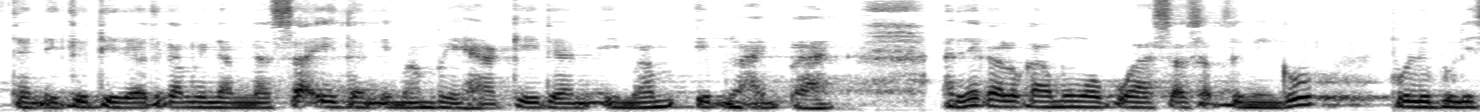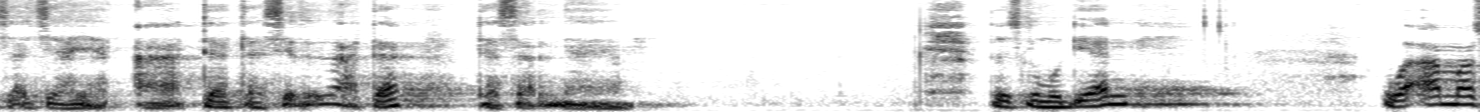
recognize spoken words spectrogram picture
Dan itu diriwayatkan Imam Nasai dan Imam Bayhaqi dan Imam Ibnu Hibban. Artinya kalau kamu mau puasa Sabtu Minggu Boleh-boleh saja ya. Ada dasar ada dasarnya. Ya Terus kemudian Wa amma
